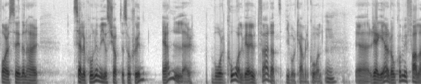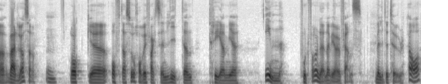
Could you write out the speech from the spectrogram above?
vare sig den här säljoptionen vi just köpte som skydd eller vår call vi har utfärdat i vår covered call eh, reagera. De kommer ju falla värdelösa. Och eh, ofta så har vi faktiskt en liten premie in fortfarande när vi gör en fens med lite tur. ja,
